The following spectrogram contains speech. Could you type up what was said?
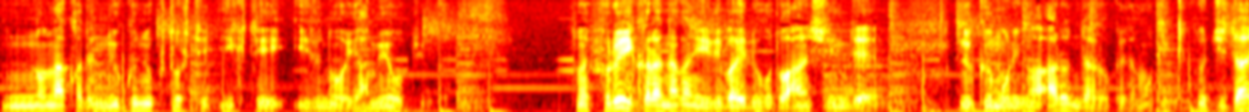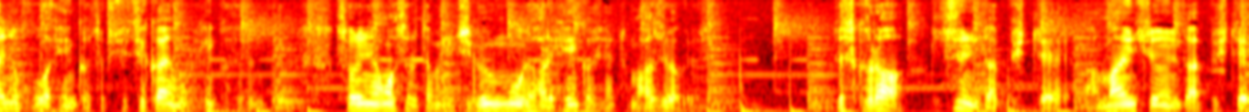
の中でぬくぬくとして生きているのをやめようというつまり古い殻の中にいればいるほど安心でぬくもりがあるんだろうけども結局時代の方は変化するし世界も変化するんでそれに合わせるために自分もやはり変化しないとまずいわけですよ。ですから常に脱皮して毎日のように脱皮して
